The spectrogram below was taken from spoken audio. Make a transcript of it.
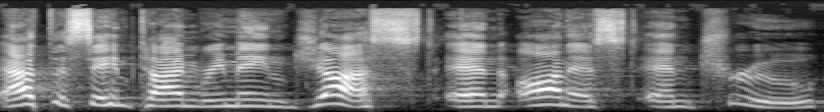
at the same time remain just and honest and true,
